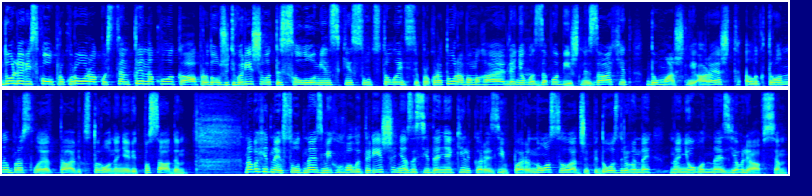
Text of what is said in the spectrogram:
Долю військового прокурора Костянтина Кулика продовжить вирішувати Солом'янський суд столиці. Прокуратура вимагає для нього запобіжний захід, домашній арешт, електронний браслет та відсторонення від посади. На вихідний суд не зміг ухвалити рішення. Засідання кілька разів переносили, адже підозрюваний на нього не з'являвся.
